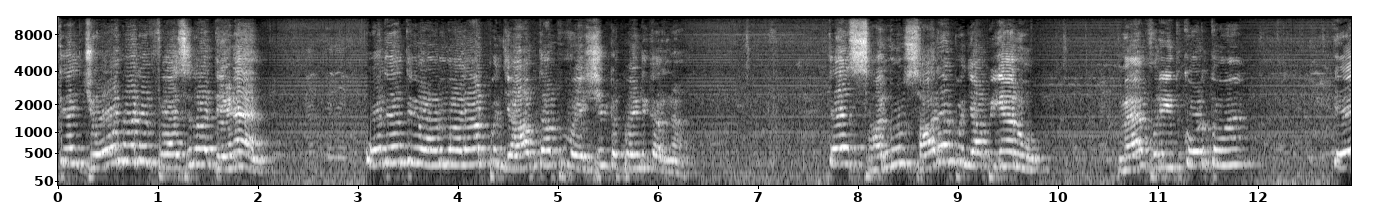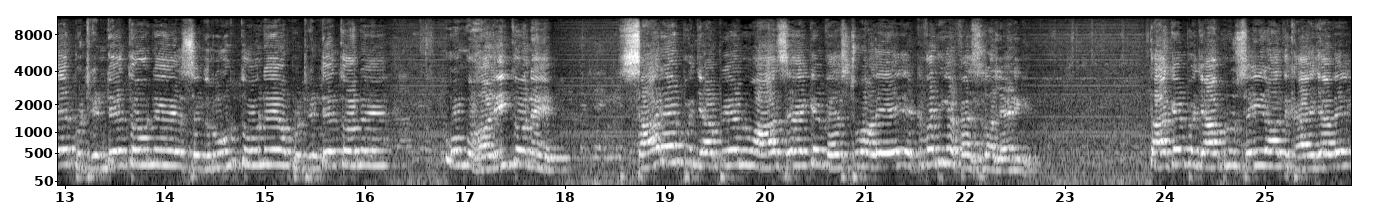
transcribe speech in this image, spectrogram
ਤੇ ਜੋ ਉਹਨਾਂ ਨੇ ਫੈਸਲਾ ਦੇਣਾ ਉਹਦੇ ਤੇ ਆਉਣ ਵਾਲਾ ਪੰਜਾਬ ਦਾ ਭਵਿੱਖ ਡਿਪੈਂਡ ਕਰਨਾ। ਤੇ ਸਾਨੂੰ ਸਾਰੇ ਪੰਜਾਬੀਆਂ ਨੂੰ, ਮੈਂ ਫਰੀਦਕੋਟ ਤੋਂ ਹਾਂ, ਇਹ ਬਠਿੰਡੇ ਤੋਂ ਨੇ, ਸੰਗਰੂਰ ਤੋਂ ਨੇ, ਉਹ ਬਠਿੰਡੇ ਤੋਂ ਨੇ, ਉਹ ਮੋਹਾਲੀ ਤੋਂ ਨੇ, ਸਾਰੇ ਪੰਜਾਬੀਆਂ ਨੂੰ ਆਸ ਹੈ ਕਿ ਵੈਸਟ ਵਾਲੇ ਇੱਕ ਵਧੀਆ ਫੈਸਲਾ ਲੈਣਗੇ, ਤਾਂ ਕਿ ਪੰਜਾਬ ਨੂੰ ਸਹੀ ਰਾਹ ਦਿਖਾਇਆ ਜਾਵੇ।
